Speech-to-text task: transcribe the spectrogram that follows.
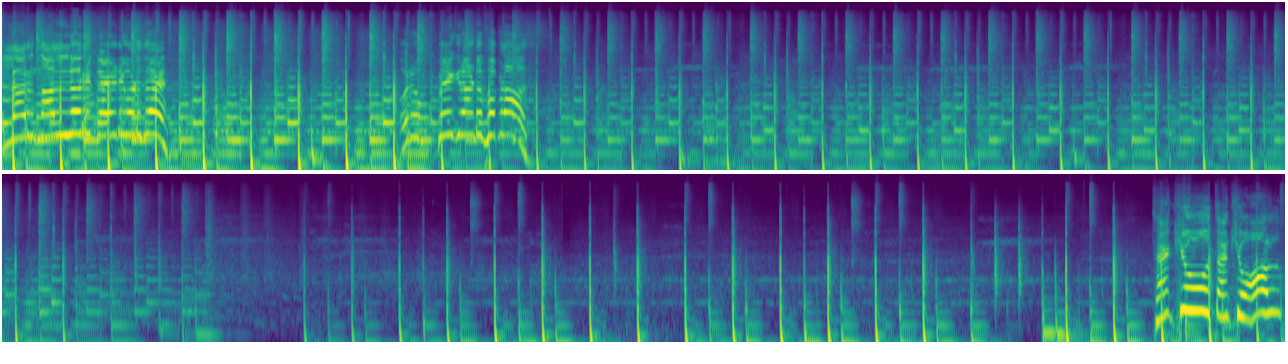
എല്ലാവരും നല്ലൊരു കൈഡി കൊടുത്തേ ഒരു big of applause Thank you, thank you all.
